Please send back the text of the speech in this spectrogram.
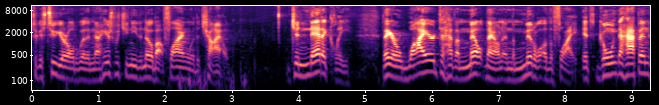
took his two year old with him. Now, here's what you need to know about flying with a child genetically, they are wired to have a meltdown in the middle of the flight. It's going to happen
